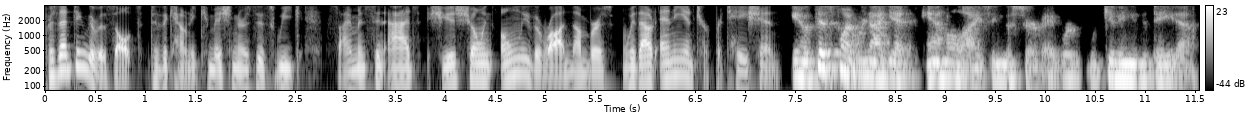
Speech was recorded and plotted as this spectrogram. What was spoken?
Presenting the results to the county commissioners this week, Simonson adds she is showing only the raw numbers without any interpretation. You know, at this point, we're not yet analyzing the survey, we're, we're giving you the data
